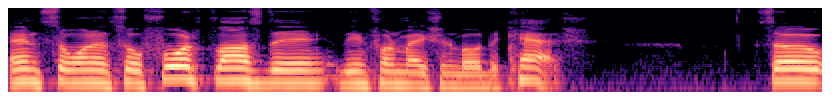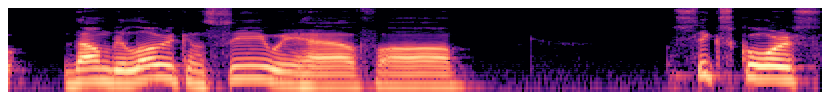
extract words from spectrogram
and so on and so forth, plus the, the information about the cache. So down below you can see we have uh, six cores,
